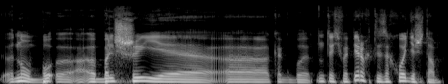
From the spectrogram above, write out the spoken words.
ну, а, большие, э, как бы, ну, то есть, во-первых, ты заходишь там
